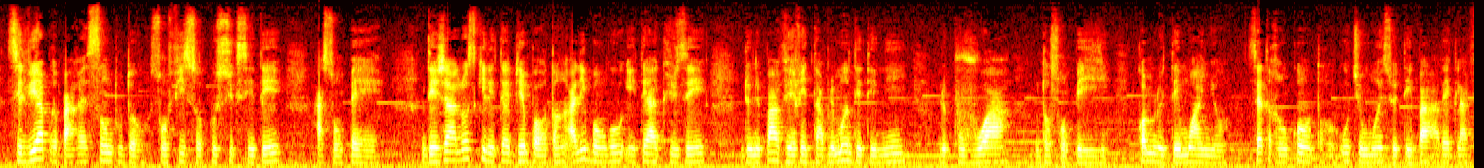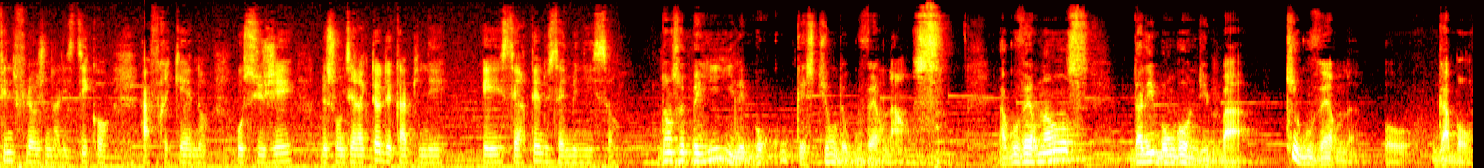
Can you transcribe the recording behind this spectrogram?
Sylvia préparait sans doute son fils pour succéder à son père. Déjà, lorsqu'il était bien portant, Ali Bongo était accusé de ne pas véritablement détenir le pouvoir dans son pays, comme le témoigne cette rencontre, ou du moins ce débat avec la fine fleur journalistique africaine au sujet de son directeur de cabinet et certains de ses ministres. Dans ce pays, il est beaucoup question de gouvernance. La gouvernance d'Ali Bongo Ndimba, qui gouverne au Gabon.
